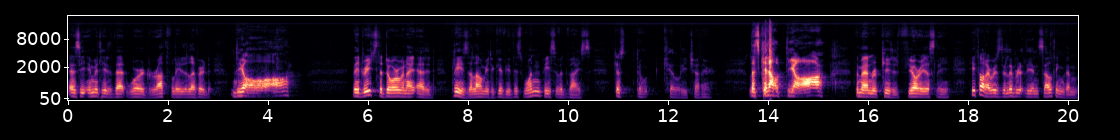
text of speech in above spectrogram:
as he imitated that word wrathfully delivered. Diyar. They'd reached the door when I added, Please allow me to give you this one piece of advice. Just don't kill each other. Let's get out, Diyar, the man repeated furiously. He thought I was deliberately insulting them.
